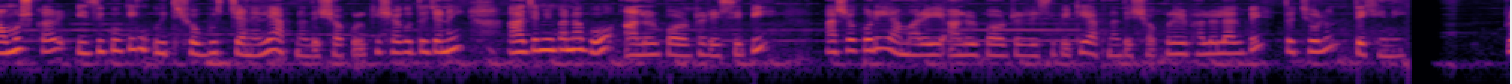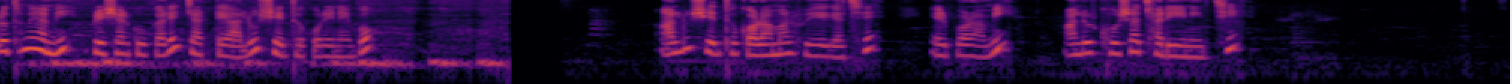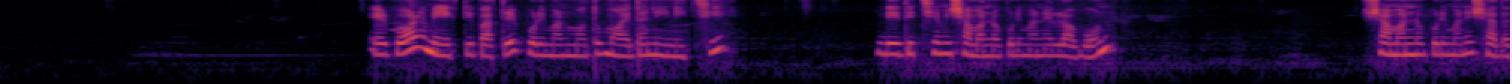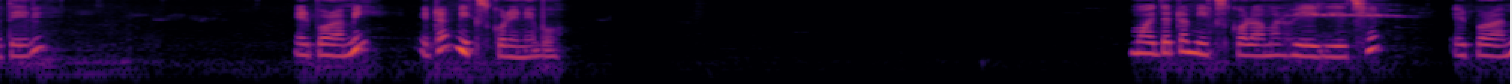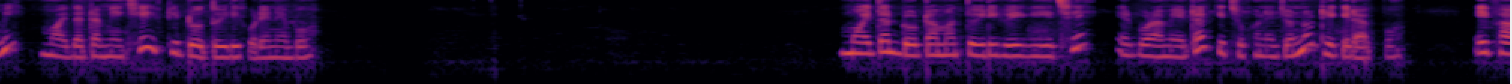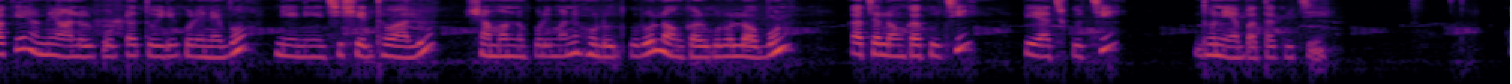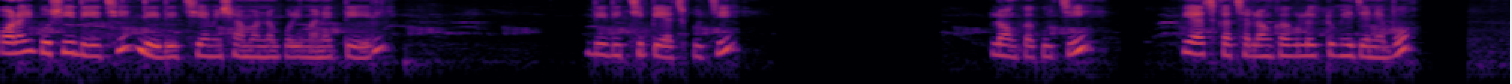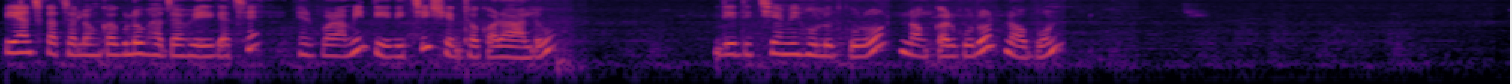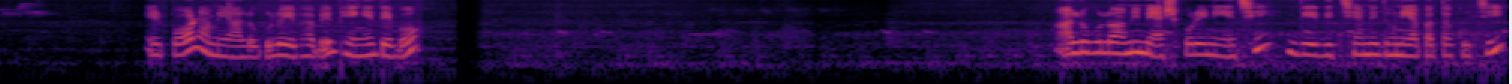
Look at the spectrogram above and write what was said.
নমস্কার easy cooking with সবুজ চ্যানেলে আপনাদের সকলকে স্বাগত জানাই। আজ আমি বানাবো আলুর পরোটা রেসিপি আশা করি আমার এই আলুর পরোটার রেসিপিটি আপনাদের সকলের ভালো লাগবে। তো চলুন দেখে নিই। প্রথমে আমি প্রেশার কুকারে চারটে আলু সেদ্ধ করে নেব। আলু সেদ্ধ করা আমার হয়ে গেছে। এরপর আমি আলুর খোসা ছাড়িয়ে নিচ্ছি। এরপর আমি একটি পাত্রে পরিমাণ মতো ময়দা নিয়ে নিচ্ছি। দিয়ে দিচ্ছি আমি সামান্য পরিমাণে লবণ, সামান্য পরিমাণে সাদা তেল। এরপর আমি এটা মিক্স করে নেব। ময়দাটা মিক্স করা আমার হয়ে গিয়েছে। এরপর আমি ময়দাটা মেখে একটি ডো তৈরি করে নেব। ময়দার ডোটা আমার তৈরি হয়ে গিয়েছে। এরপর আমি এটা কিছুক্ষণের জন্য ঢেকে রাখব। এই ফাঁকে আমি আলুর পোরটা তৈরি করে নেব। নিয়ে নিয়েছি সেদ্ধ আলু, সামান্য পরিমাণে হলুদ গুঁড়ো, লঙ্কার গুঁড়ো, লবণ, কাঁচা লঙ্কা কুচি, পেঁয়াজ কুচি, ধনিয়া পাতা কুচি। কড়াই বসিয়ে দিয়েছি, দিয়ে দিচ্ছি আমি সামান্য পরিমাণে তেল, দিয়ে দিচ্ছি পেঁয়াজ কুচি, লঙ্কা কুচি, পেঁয়াজ, কাঁচা লঙ্কাগুলো একটু ভেজে নেব। পেঁয়াজ, কাঁচা লঙ্কাগুলো ভাজা হয়ে গেছে। এরপর আমি দিয়ে দিচ্ছি সেদ্ধ করা আলু। দিয়ে দিচ্ছি আমি হলুদ গুঁড়ো, লঙ্কার গুঁড়ো, লবণ। এরপর আমি আলুগুলো এভাবে ভেঙে দেব। আলুগুলো আমি ম্যাশ করে নিয়েছি। দিয়ে দিচ্ছি আমি ধনিয়া পাতা কুচি।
